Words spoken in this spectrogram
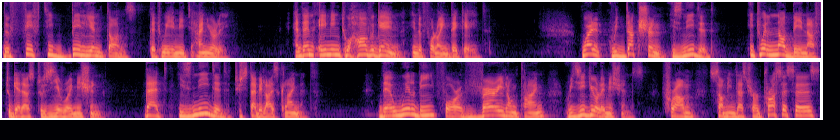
the 50 billion tons that we emit annually, and then aiming to halve again in the following decade. While reduction is needed, it will not be enough to get us to zero emission. That is needed to stabilize climate. There will be, for a very long time, residual emissions from some industrial processes,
